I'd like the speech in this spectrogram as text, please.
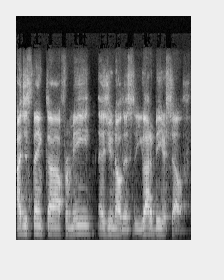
I just think uh, for me, as you know, this you got to be yourself.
